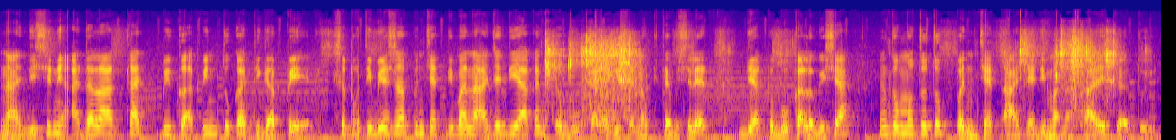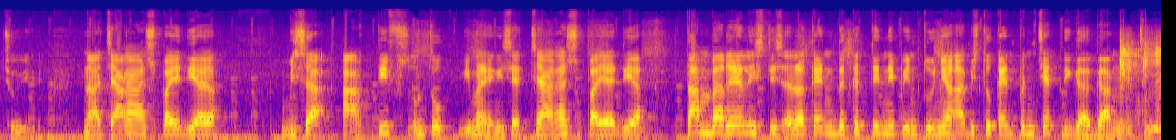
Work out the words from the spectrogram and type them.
Nah, di sini adalah buka pintu K3P. Seperti biasa pencet di mana aja dia akan kebuka ya guys ya. Nah, kita bisa lihat dia kebuka loh guys ya. Untuk mau tutup pencet aja di mana saja tuh cuy. Nah, cara supaya dia bisa aktif untuk gimana ya guys ya? Cara supaya dia tambah realistis adalah kain deketin nih pintunya habis itu kain pencet di gagangnya cuy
